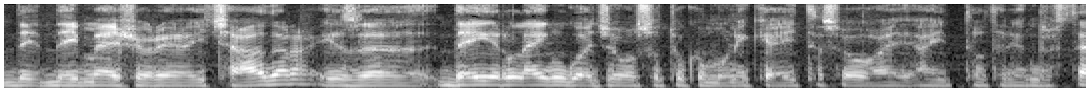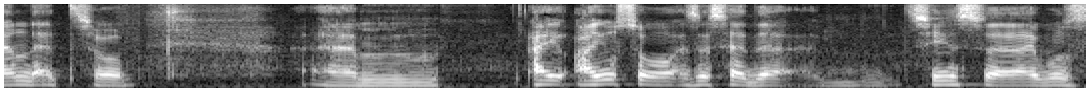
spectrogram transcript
they, they, measure each other is uh, their language also to communicate. So I, I totally understand that. So um, I, I, also as I said uh, since uh, I was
